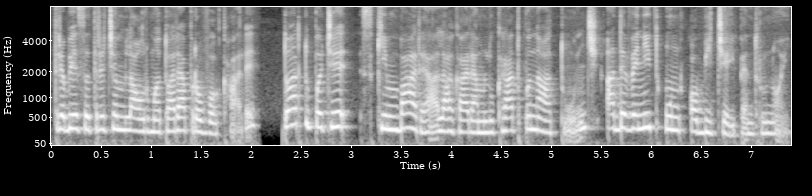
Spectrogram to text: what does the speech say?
Trebuie să trecem la următoarea provocare doar după ce schimbarea la care am lucrat până atunci a devenit un obicei pentru noi.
